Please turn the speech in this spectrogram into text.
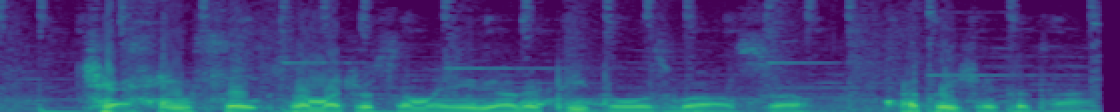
chatting so, so much with so many other people as well. So I appreciate the time.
